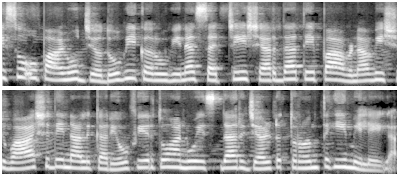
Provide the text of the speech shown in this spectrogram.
ਇਸ ਉਪਾਅ ਨੂੰ ਜਦੋਂ ਵੀ ਕਰੋਗੇ ਨਾ, ਸੱਚੀ ਸ਼ਰਧਾ ਤੇ ਭਾਵਨਾ ਵਿਸ਼ਵਾਸ ਦੇ ਨਾਲ ਕਰਿਓ, ਫਿਰ ਤੁਹਾਨੂੰ ਇਸ ਦਾ ਰਿਜ਼ਲਟ ਤੁਰੰਤ ਹੀ ਮਿਲੇਗਾ।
